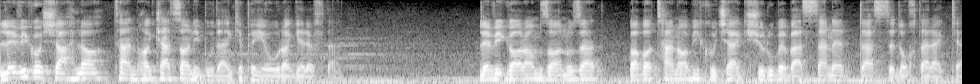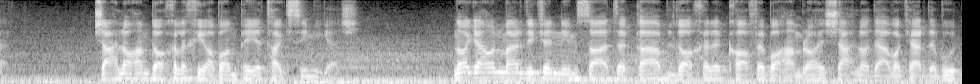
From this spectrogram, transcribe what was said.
لویگ و شهلا تنها کسانی بودند که پی او را گرفتند. لویگ آرام زانو زد و با تنابی کوچک شروع به بستن دست دخترک کرد. شهلا هم داخل خیابان پی تاکسی میگشت. ناگهان مردی که نیم ساعت قبل داخل کافه با همراه شهلا دعوا کرده بود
